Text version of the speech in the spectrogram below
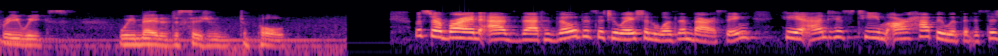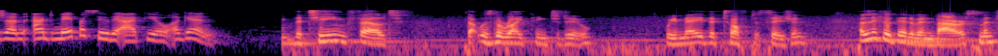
three weeks, we made a decision to pull. Mr. O'Brien adds that though the situation was embarrassing, he and his team are happy with the decision and may pursue the IPO again. The team felt that was the right thing to do. We made the tough decision. A little bit of embarrassment,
